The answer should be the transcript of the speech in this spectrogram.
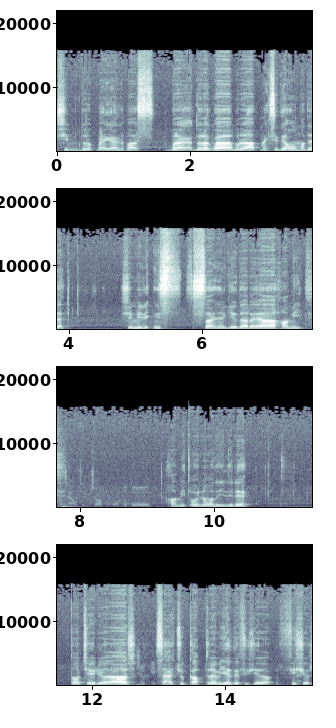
Şimdi Drogba'ya geldi pas. Bırak Drogba buraya atmak istedi olmadı. Şimdi Steiner girdi araya. Hamit. Hamit oynamadı ileri. Top çeviriyorlar. Selçuk kaptırabilirdi Fischer'a. Fischer.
